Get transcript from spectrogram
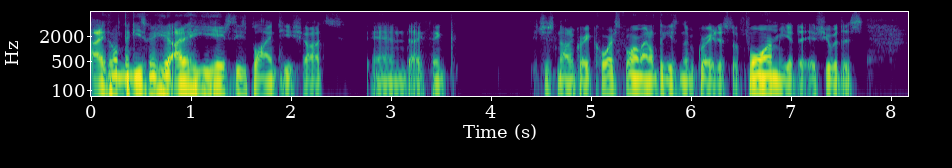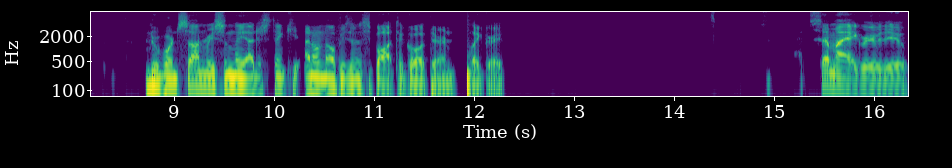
I don't think he's going to. He, I, he hates these blind tee shots, and I think it's just not a great course for him. I don't think he's in the greatest of form. He had the issue with his newborn son recently. I just think he, I don't know if he's in a spot to go out there and play great. semi agree with you.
